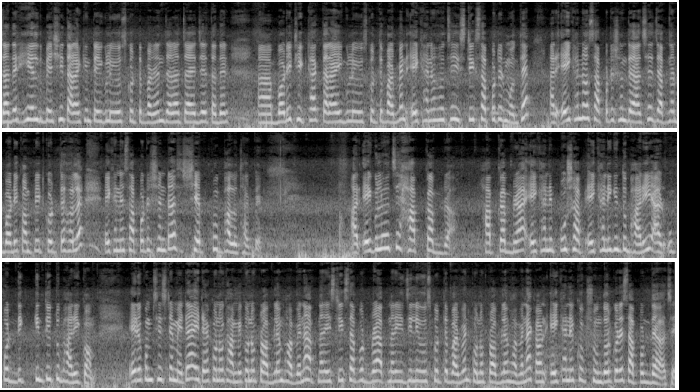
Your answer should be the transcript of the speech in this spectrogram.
যাদের হেলথ বেশি, তারা কিন্তু এগুলো ইউজ করতে পারেন। যারা চায় যে তাদের বডি ঠিকঠাক, তারা এগুলো ইউজ করতে পারবেন। এইখানে হচ্ছে স্টিক সাপোর্টের মধ্যে। আর এইখানেও সাপোর্টেশন দেওয়া আছে যে আপনার বডি কমপ্লিট করতে হলে এখানে সাপোর্টেশনটা শেপ খুব ভালো থাকবে। আর এগুলো হচ্ছে half cup half cup bra, এখানে পুশ আপ এইখানে কিন্তু ভারী আর উপর দিক কিন্তু একটু ভারী কম। এরকম সিস্টেম এটা এটা কোনো ঘামে কোনো প্রবলেম হবে না। আপনার স্টিক সাপোর্ট ব্রা আপনার ইজিলি ইউজ করতে পারবেন, কোনো প্রবলেম হবে না। কারণ এইখানে খুব সুন্দর করে সাপোর্ট দেওয়া আছে।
